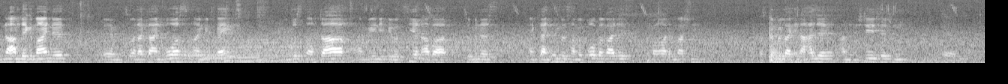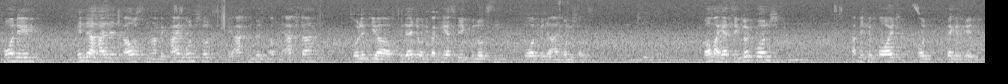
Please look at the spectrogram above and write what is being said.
im Namen der Gemeinde ähm, zu einer kleinen Wurst und einem Getränk. Wir mussten auch da ein wenig reduzieren, aber zumindest einen kleinen Imbiss haben wir vorbereitet, Kameraden Maschen. Das können wir gleich in der Halle an den Stehtischen äh, vornehmen. In der Halle draußen haben wir keinen Mundschutz. Wir achten ein bisschen auf den Abstand. Solltet ihr auf Toilette und die Verkehrswege benutzen, dort bitte einen Mundschutz. Nochmal herzlichen Glückwunsch. Hat mich gefreut und weggetreten.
